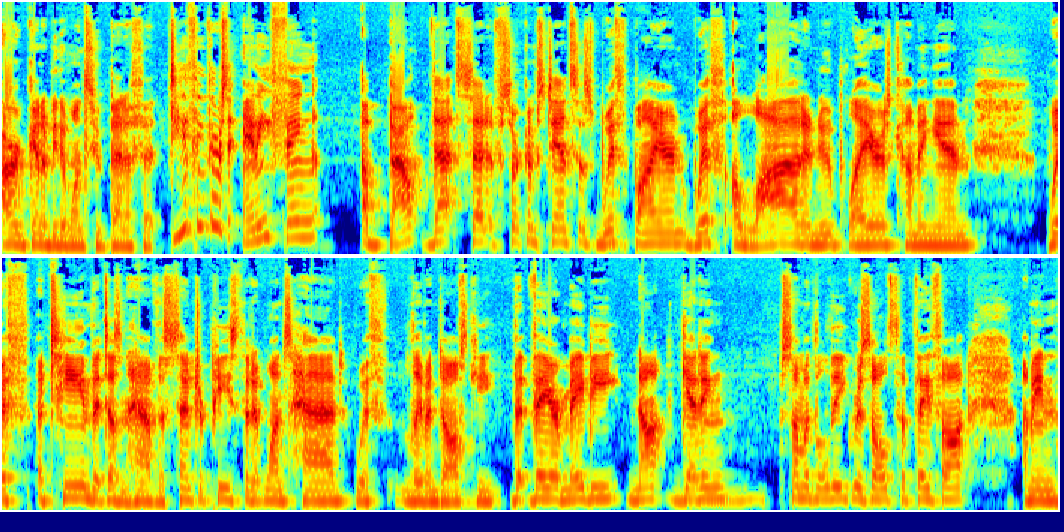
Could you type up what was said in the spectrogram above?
are going to be the ones who benefit. Do you think there's anything about that set of circumstances with Bayern, with a lot of new players coming in, with a team that doesn't have the centerpiece that it once had with Lewandowski, that they are maybe not getting some of the league results that they thought. I mean,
